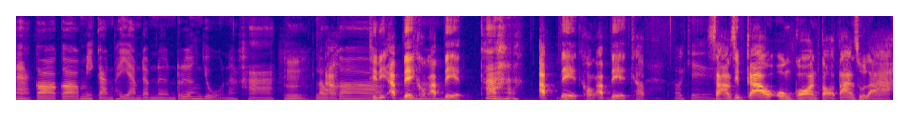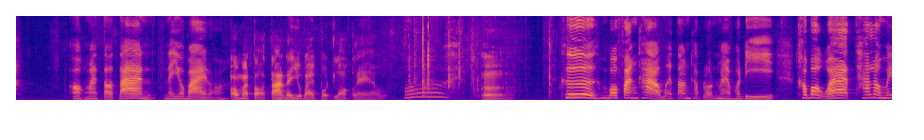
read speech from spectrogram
อะก็ก็มีการพยายามดำเนินเรื่องอยู่นะคะอืมแล้วก็อะทีนี้อัปเดตของอัปเดต ค่ะ อัปเดตของอัปเดตครับ โอเค 39 องค์กรต่อต้านสุรา ออกมาต่อต้านนโยบายเหรอออกมาต่อต้านนโยบายปลดล็อกแล้ว โอ้ยเออ คือโบฟังข่าวเมื่อตอนขับรถมาพอดี เขาบอกว่าถ้าเราไม่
